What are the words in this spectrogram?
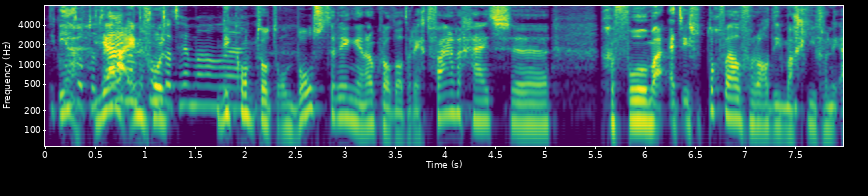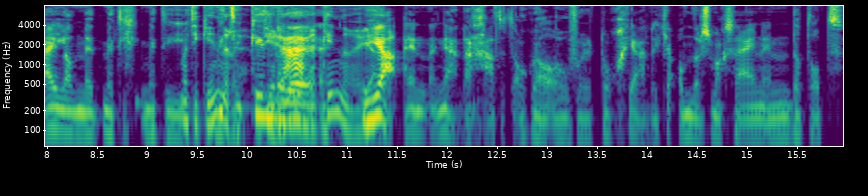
Die komt Ja. op dat Ja, eiland, en komt voor- dat helemaal... Die eh, komt tot ontbolstering en ook wel dat rechtvaardigheidsgevoel. maar het is toch wel vooral die magie van die eiland met, met, die, met, die, Met die kinderen, met die rare kinderen, Ja, ja. en, en ja, daar gaat het ook wel over toch ja, dat je anders mag zijn. En dat dat...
